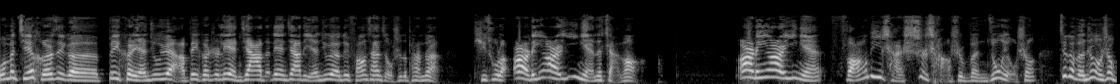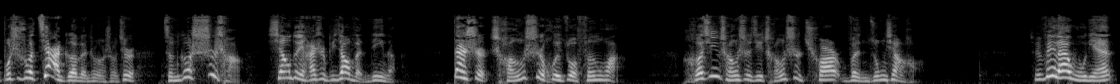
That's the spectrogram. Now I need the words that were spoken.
我们结合这个贝壳研究院啊，贝壳是链家的，链家的研究院对房产走势的判断，提出了二零二一年的展望。二零二一年房地产市场是稳中有升，这个稳中有升不是说价格稳中有升，就是整个市场相对还是比较稳定的。但是城市会做分化，核心城市及城市圈稳中向好，所以未来五年，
